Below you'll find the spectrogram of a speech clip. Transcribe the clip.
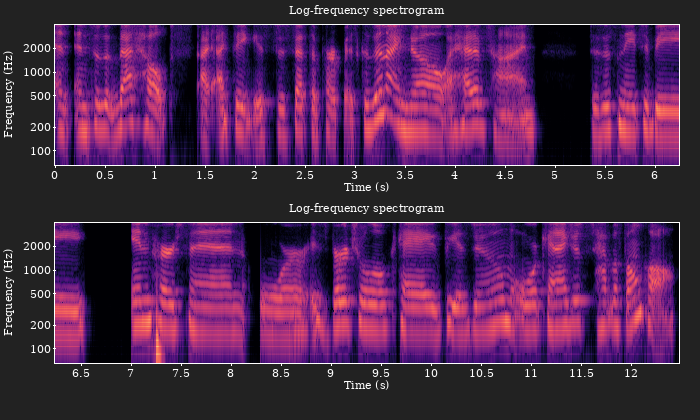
and and so that, that helps I, I think is to set the purpose because then i know ahead of time does this need to be in person or mm-hmm. is virtual okay via zoom or can i just have a phone call?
